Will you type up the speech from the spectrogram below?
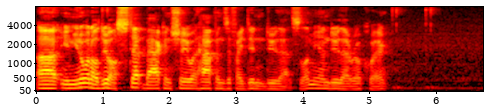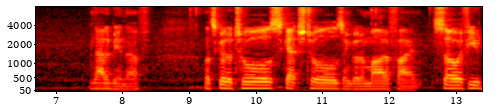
Uh, and you know what I'll do? I'll step back and show you what happens if I didn't do that. So let me undo that real quick. That'd be enough let's go to tools sketch tools and go to modify so if you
